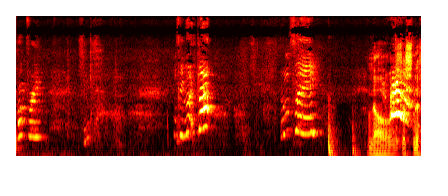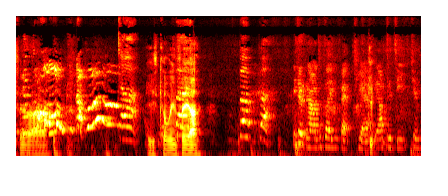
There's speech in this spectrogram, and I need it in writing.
Humphrey. See? Humphrey, what's that? Humphrey. No, he's just sniffing around. Oh, He's coming for you. Papa. He don't know how to play with fetch yet. Ki- You have to teach him.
